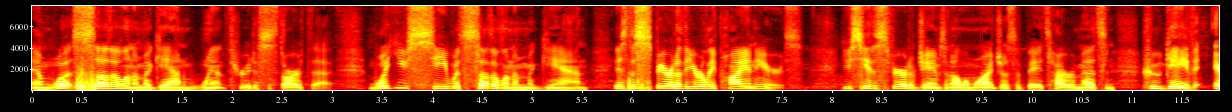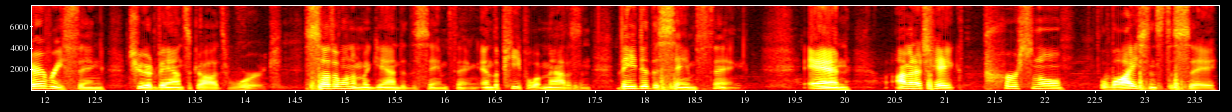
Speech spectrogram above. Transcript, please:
and what Sutherland and Magan went through to start that, what you see with Sutherland and Magan is the spirit of the early pioneers. You see the spirit of James and Ellen White, Joseph Bates, Hiram Edson, who gave everything to advance God's work. Sutherland and Magan did the same thing, and the people at Madison. They did the same thing. And I'm going to take personal license to say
